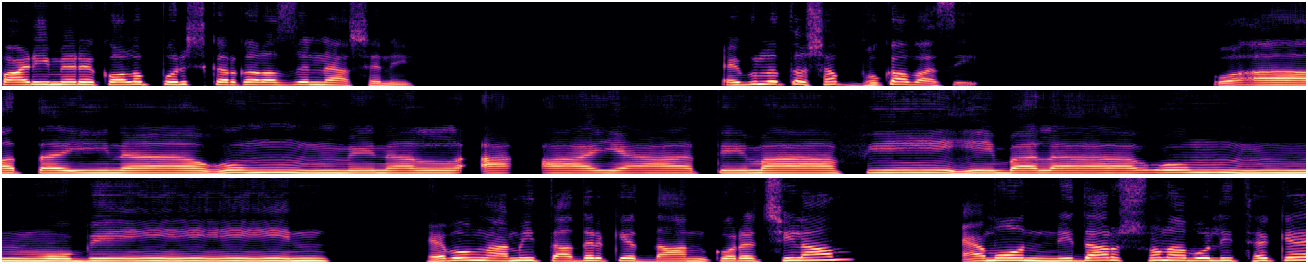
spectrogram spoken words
পাড়ি মেরে কলব পরিষ্কার করার জন্য আসেনি এগুলো তো সব ভুকাবাসি وآتيناهم من الآيات ما فيه بلاء মুবিন এবং আমি তাদেরকে দান করেছিলাম এমন নিদর্শনাবলী থেকে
